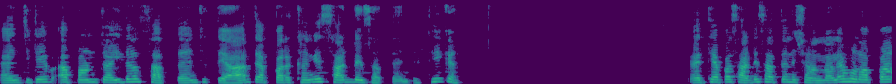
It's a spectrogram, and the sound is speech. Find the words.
ਇੰਚ ਟੇਪ ਆਪਾਂ ਨੂੰ ਚਾਹੀਦਾ 7 ਇੰਚ ਤਿਆਰ ਤੇ ਆਪਾਂ ਰੱਖਾਂਗੇ 7.5 ਇੰਚ, ਠੀਕ ਹੈ? ਇੱਥੇ ਆਪਾਂ 7.5 ਤੇ ਨਿਸ਼ਾਨ ਲਾ ਲਿਆ। ਹੁਣ ਆਪਾਂ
